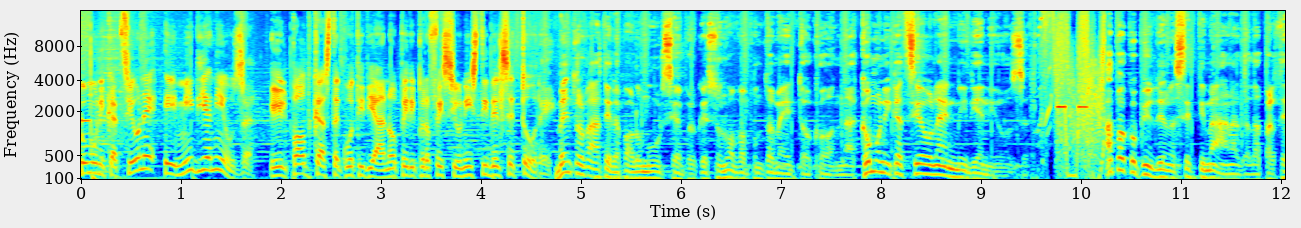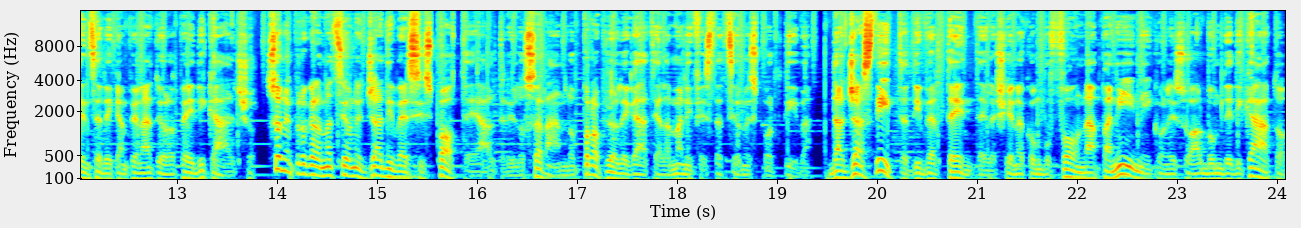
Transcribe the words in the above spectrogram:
Comunicazione e Media News, il podcast quotidiano per i professionisti del settore. Bentrovati da Paolo Mursia per questo nuovo appuntamento con Comunicazione e Media News. A poco più di una settimana dalla partenza dei campionati europei di calcio, sono in programmazione già diversi spot e altri lo saranno proprio legati alla manifestazione sportiva. Da Just Eat, divertente, la scena con Buffon, a Panini con il suo album dedicato,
